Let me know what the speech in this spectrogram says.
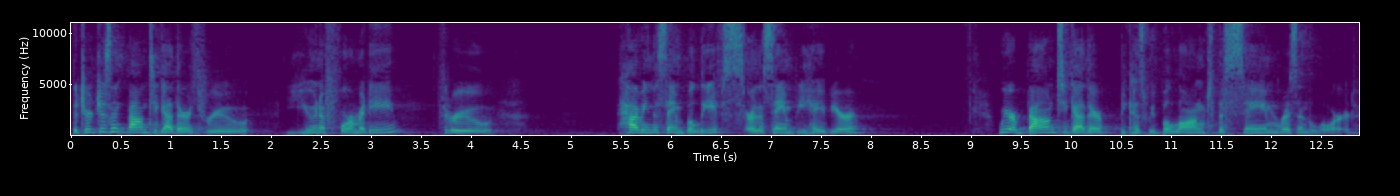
The church isn't bound together through uniformity, through having the same beliefs or the same behavior. We are bound together because we belong to the same risen Lord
